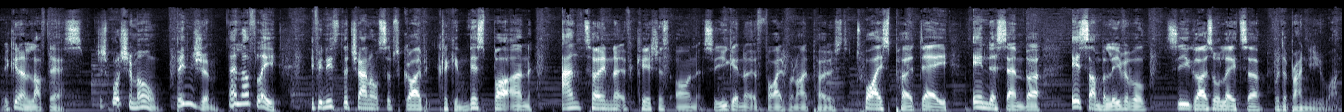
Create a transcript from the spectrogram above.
you're going to love this. Just watch them all, binge them. They're lovely. If you're new to the channel, subscribe clicking this button and turn notifications on so you get notified when I post twice per day in December. It's unbelievable. See you guys all later with a brand new one.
